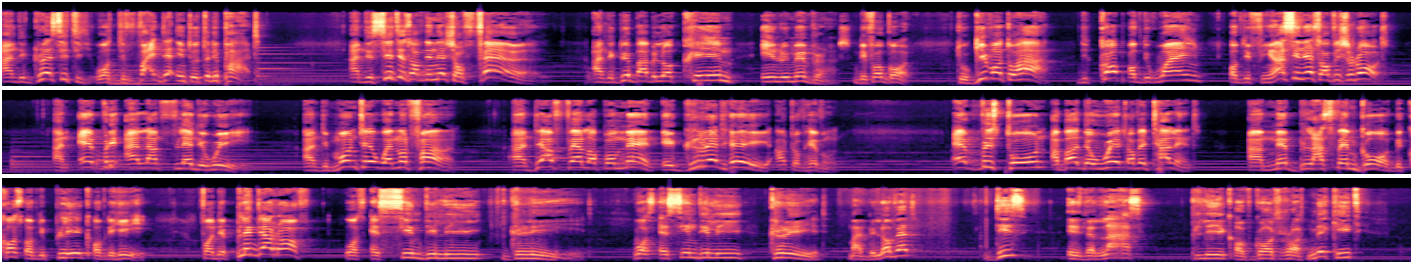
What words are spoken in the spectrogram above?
And the great city was divided into three parts. And the cities of the nation fell. And the great Babylon came in remembrance before God to give unto her the cup of the wine of the fianciness of his wrath. And every island fled away, and the mountains were not found. And there fell upon men a great hail out of heaven. Every stone about the weight of a talent, and may blaspheme God because of the plague of the hail. For the plague thereof was exceedingly great. Was exceedingly great. My beloved, this is the last plague of God's wrath. Make it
